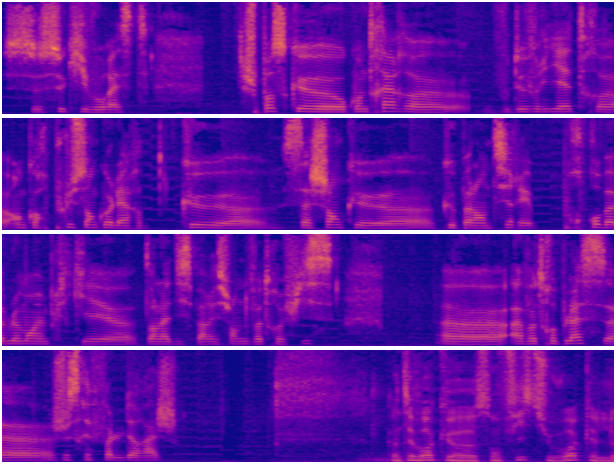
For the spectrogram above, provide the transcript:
ce, ce, qui vous reste. Je pense que au contraire, euh, vous devriez être euh, encore plus en colère que, euh, sachant que, que Palantir est probablement impliqué dans la disparition de votre fils. à votre place, je serais folle de rage. Quand tu vois que son fils, tu vois qu'elle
